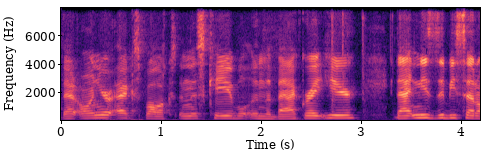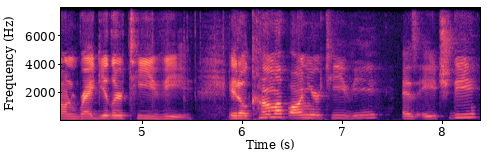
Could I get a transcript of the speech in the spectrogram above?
that on your Xbox and this cable in the back right here, that needs to be set on regular TV. It'll come up on your TV as HD,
